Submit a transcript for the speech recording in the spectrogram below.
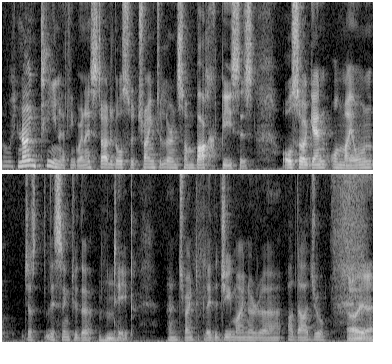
I was 19, I think, when I started also trying to learn some Bach pieces. Also, again, on my own, just listening to the Mhm. tape and trying to play the G minor uh, Adagio. Oh yeah.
